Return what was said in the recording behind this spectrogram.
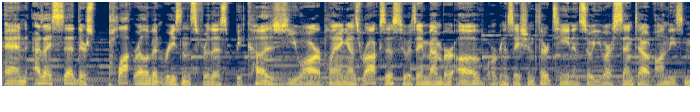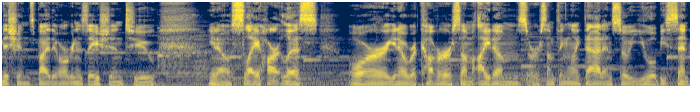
And as I said, there's plot relevant reasons for this because you are playing as Roxas, who is a member of Organization 13, and so you are sent out on these missions by the organization to, you know, slay Heartless, or you know recover some items or something like that. And so you will be sent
